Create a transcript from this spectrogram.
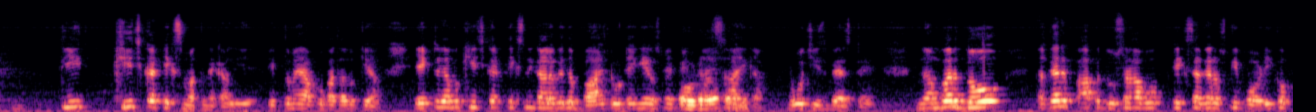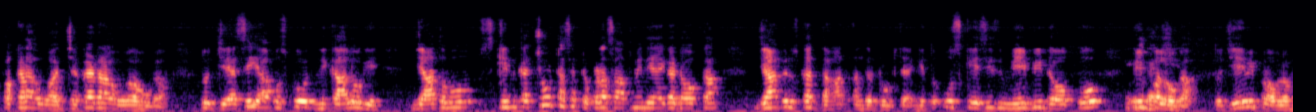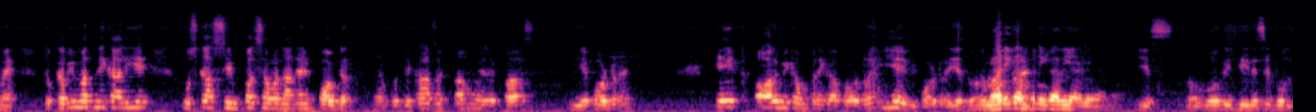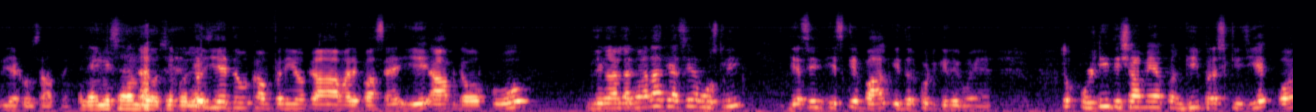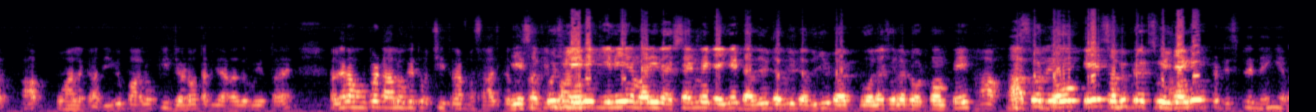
खींच कर टिक्स मत निकालिए। एक तो मैं आपको बता दूँ क्या? एक तो जब खींच कर टिक्स निकालोगे तो बाल टूटेंगे उसमें पिंपल्स आएगा। वो चीज़ बेस्ट है। नंबर दो अगर आप दूसरा वो टिक्स अगर उसकी बॉडी को पकड़ा हुआ जकड़ रहा हुआ होगा तो जैसे ही आप उसको निकालोगे या तो वो स्किन का छोटा सा टुकड़ा साथ में ले आएगा डॉग का या फिर उसका दांत अंदर टूट जाएँगे तो उस केसेस में भी डॉग को पिंपल होगा। तो ये भी प्रॉब्लम है। तो कभी मत निकालिए। उसका सिंपल समाधान है पाउडर मैं आपको दिखा सकता हूँ मेरे पास ये पाउडर है। एक और भी कंपनी का पाउडर है ये भी पाउडर है ये दोनों हमारी कंपनी का भी आने वाला है। यस तो वो भी धीरे से बोल दिया करो साथ में। सर हम से तो ये दो कंपनियों का हमारे पास है। ये आप डॉग को लगा लगाना कैसे है मोस्टली जैसे इसके बाल इधर को गिरे हुए हैं। तो उल्टी दिशा में आप कंघी ब्रश कीजिए और आप वहाँ लगा दीजिए। बालों की जड़ों तक जाना ज़रूरी होता है। अगर आप ऊपर डालोगे तो अच्छी तरह मसाज कर ये सब कुछ लेने के लिए हमारी वेबसाइट में जाइए www.bolachola.com पे। हाँ, आपको display- डॉग के सभी प्रोडक्ट्स मिल जाएँगे। डिस्प्ले नहीं है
